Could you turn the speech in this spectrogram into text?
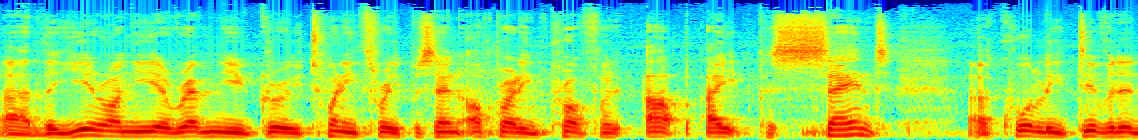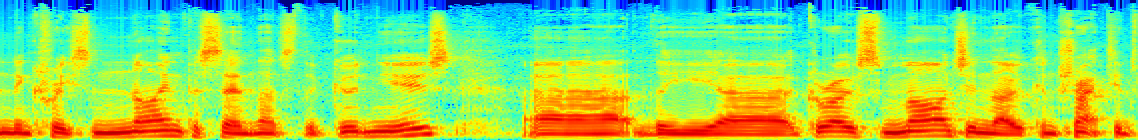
Uh, the year on year revenue grew 23%, operating profit up 8%, uh, quarterly dividend increased 9%. That's the good news. Uh, the uh, gross margin, though, contracted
